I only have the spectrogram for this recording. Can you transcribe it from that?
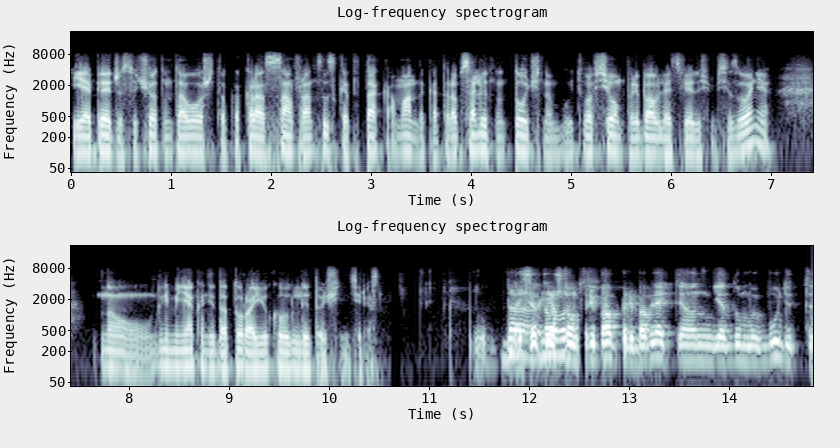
И опять же, с учетом того, что как раз Сан-Франциско это та команда, которая абсолютно точно будет во всем прибавлять в следующем сезоне, ну, для меня кандидатура Аюка выглядит очень интересно. Да, Насчет того, вот... что он прибав, прибавлять, он, я думаю, будет э,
